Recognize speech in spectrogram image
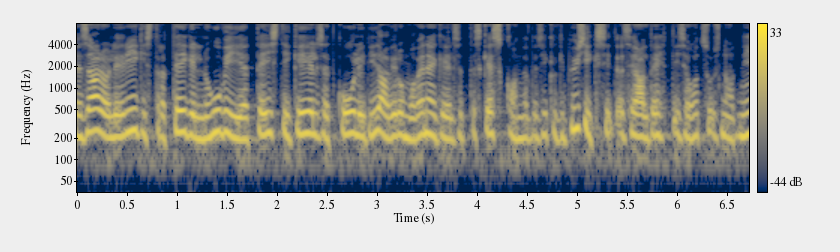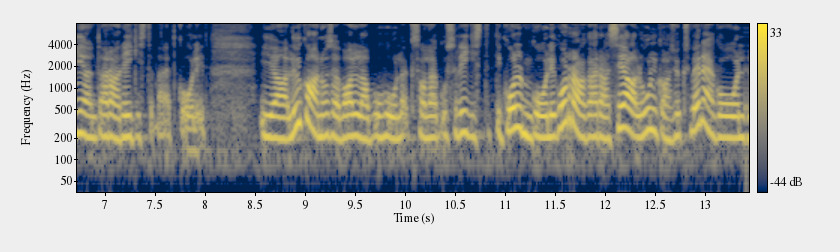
ja seal oli riigi strateegiline huvi, et eestikeelsed koolid Ida-Virumaa venekeelsetes keskkondades ikkagi püsiksid ja seal tehti see otsus nad nii-öelda ära riigistada, need koolid. ja Lüganuse valla puhul, eks ole, kus riigistati kolm kooli korraga ära, sealhulgas üks vene kool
